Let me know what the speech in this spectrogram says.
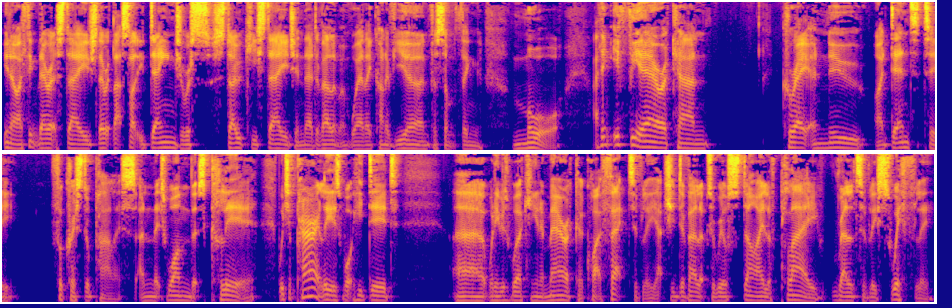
you know, I think they're at a stage, they're at that slightly dangerous, stoky stage in their development where they kind of yearn for something more. I think if Vieira can create a new identity for Crystal Palace, and it's one that's clear, which apparently is what he did uh, when he was working in America quite effectively. He actually developed a real style of play relatively swiftly.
